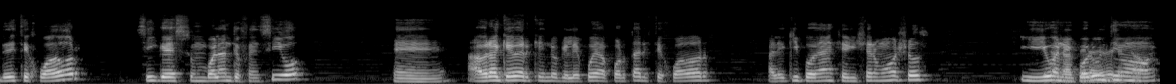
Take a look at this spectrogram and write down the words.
este jugador. Sí que es un volante ofensivo. Eh, habrá que ver qué es lo que le puede aportar este jugador al equipo de Ángel Guillermo Hoyos. Y bueno, y por último,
